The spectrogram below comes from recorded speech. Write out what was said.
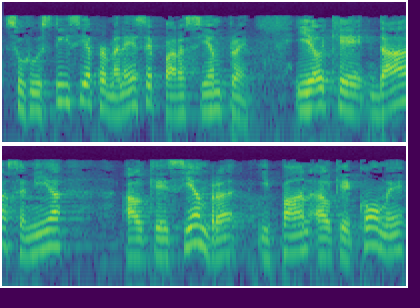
su justicia permanece para siempre. Y el que da semilla al que siembra y pan al que come,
